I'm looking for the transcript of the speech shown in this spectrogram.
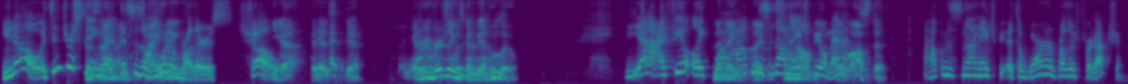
You know, it's interesting 'Cause I- that this I'm is a Warner Brothers show. Yeah, it is. I- yeah. It originally was going to be on Hulu. Yeah, I feel like well, they, how come like, this is not on HBO Max? They lost it How come this is not on HBO? It's a Warner Brothers production.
